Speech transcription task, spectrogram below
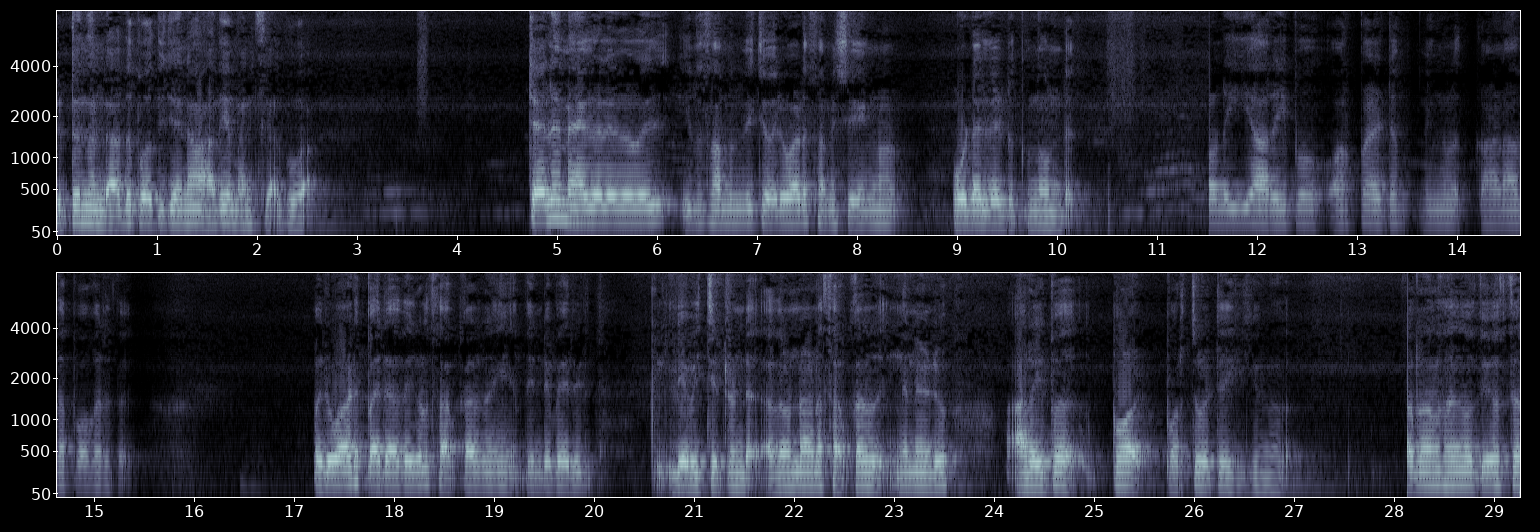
കിട്ടുന്നുണ്ട്. അത് പൊതുജനം ആദ്യം മനസ്സിലാക്കുക. ചില മേഖലകളിൽ ഇത് സംബന്ധിച്ച് ഒരുപാട് സംശയങ്ങൾ ഉടലെടുക്കുന്നുണ്ട്. അതുകൊണ്ട് ഈ അറിയിപ്പ് ഉറപ്പായിട്ടും നിങ്ങൾ കാണാതെ പോകരുത്. ഒരുപാട് പരാതികൾ സർക്കാരിന് ഇതിന്റെ പേരിൽ ലഭിച്ചിട്ടുണ്ട്. അതുകൊണ്ടാണ് സർക്കാർ ഇങ്ങനെ ഒരു അറിയിപ്പ് ഇപ്പോൾ പുറത്തുവിട്ടിരിക്കുന്നത് ഭരണസംഘ ഉദ്യോഗസ്ഥർ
